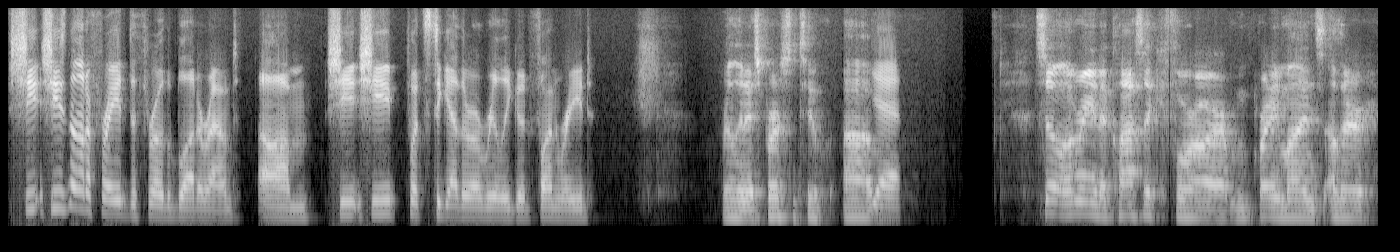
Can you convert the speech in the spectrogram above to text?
she she's not afraid to throw the blood around. Um, she she puts together a really good fun read. Really nice person too. Um, yeah, So I'm reading a classic for our Burning Minds other,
